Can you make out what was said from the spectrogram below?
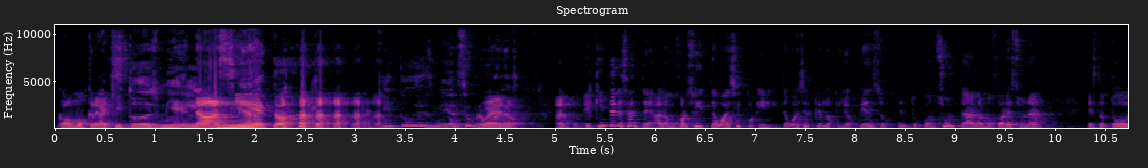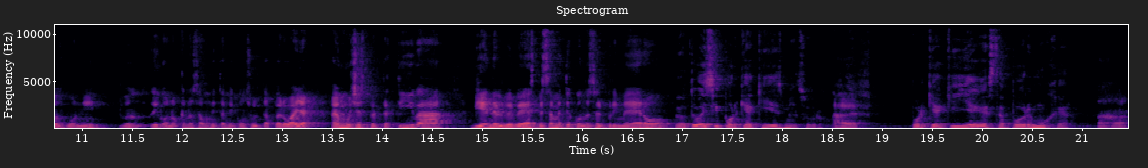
¿Cómo crees? Aquí todo es miel. No, es miel. cierto. Aquí todo es miel sobre bueno, al- y qué interesante. A lo mejor sí, te voy a decir por- y te voy a decir qué es lo que yo pienso. En tu consulta, a lo mejor es una. Esto todo es bonito. Bueno, digo, no que no sea bonita mi consulta, pero vaya, hay mucha expectativa. Viene el bebé, especialmente cuando es el primero. Pero te voy a decir por qué aquí es miel sobre hojuelas. A ver. Porque aquí llega esta pobre mujer Ajá.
